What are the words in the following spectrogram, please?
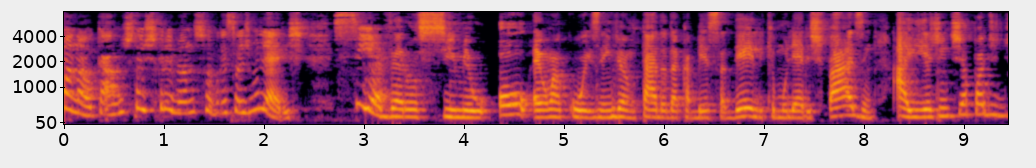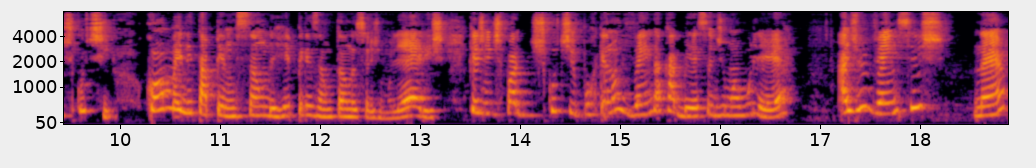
Manuel Carlos está escrevendo sobre essas mulheres. Se é verossímil ou é uma coisa inventada da cabeça dele que mulheres fazem, aí a gente já pode discutir. Como ele está pensando e representando essas mulheres, que a gente pode discutir, porque não vem da cabeça de uma mulher as vivências, né,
